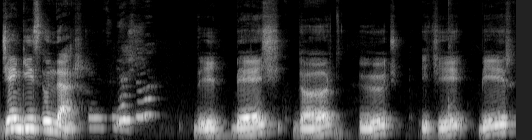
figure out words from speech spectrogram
Cengiz Ünder. Yaşlı? Değil. 5, 4, 3, 2, 1.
